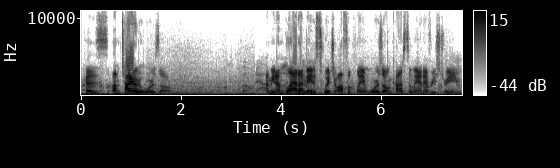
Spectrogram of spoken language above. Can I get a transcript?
because I'm tired of Warzone. I mean, I'm glad I made a switch off of playing Warzone constantly on every stream.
